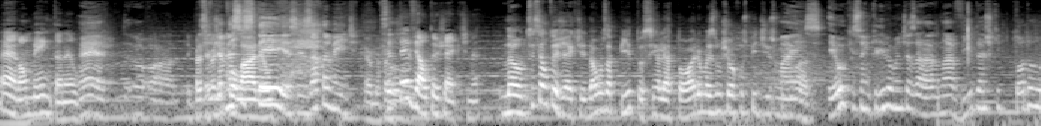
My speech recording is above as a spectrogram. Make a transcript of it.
É, aumenta, né? é, ó, Ele parece já, que já vai me decolar, né? assustei, assim, exatamente. É, Você pai- teve auto eject, né? Não, não sei se é auto-eject, ele dá uns apitos assim aleatório, mas não chegou disso. pro lado. Mas eu que sou incrivelmente azarado na vida, acho que todo,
